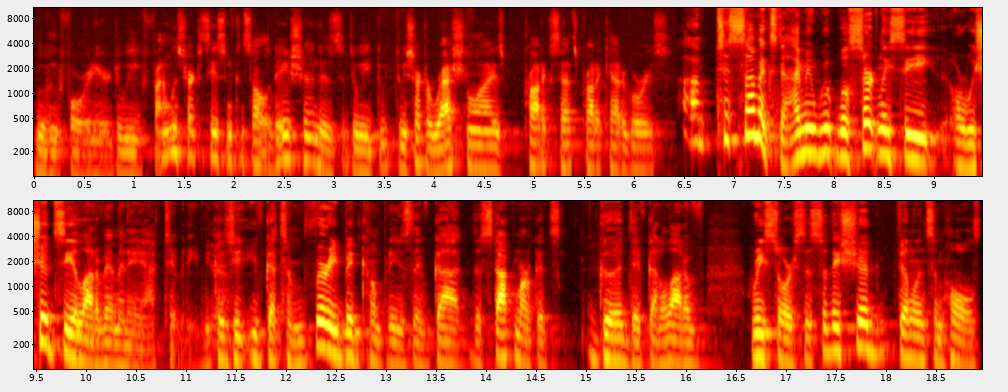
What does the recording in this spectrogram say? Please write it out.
moving forward here? Do we finally start to see some consolidation? Is do we do we start to rationalize product sets, product categories? Um, to some extent, I mean, we- we'll certainly see, or we should see, a lot of M and A activity because you, you've got some very big companies. They've got the stock market's good. They've got a lot of resources, so they should fill in some holes.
